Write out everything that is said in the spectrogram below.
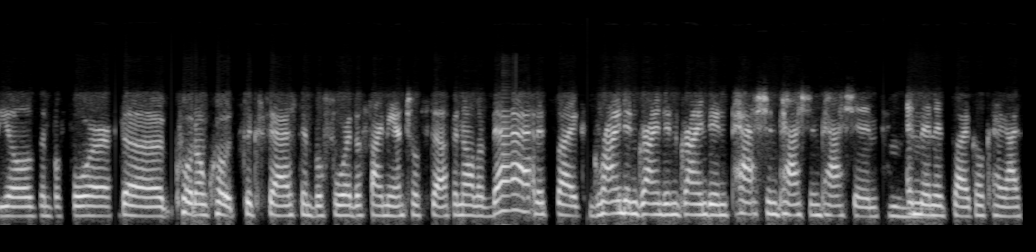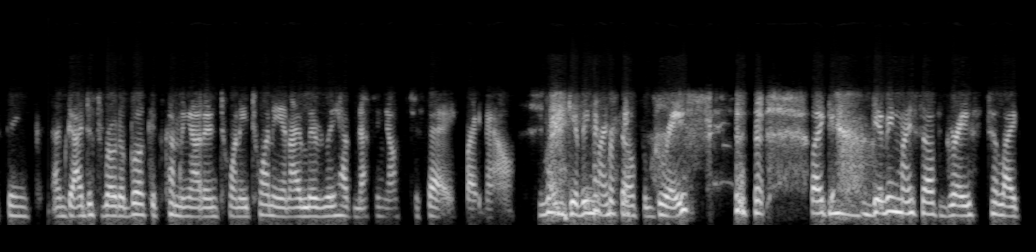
deals and before the quote unquote success and before the financial stuff and all of that, it's like grinding, grinding, grinding, passion, passion, passion. Mm-hmm. And then it's like, okay, I think I'm, I just wrote a book. It's coming out in 2020 and I literally have nothing else to say right now. Right. And giving myself right. grace like yeah. giving myself grace to like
